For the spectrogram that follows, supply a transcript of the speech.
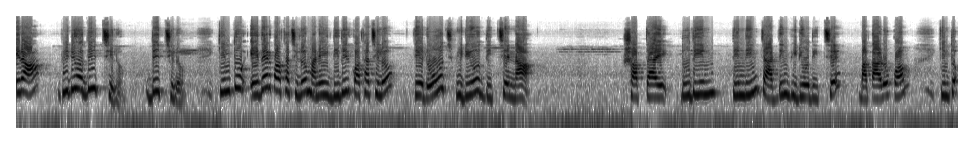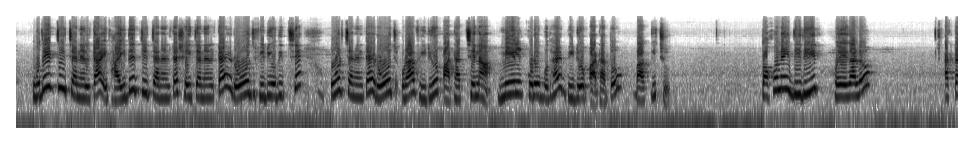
এরা ভিডিও দিচ্ছিল দিচ্ছিল। কিন্তু এদের কথা ছিল মানে এই দিদির কথা ছিল যে রোজ ভিডিও দিচ্ছে না। সপ্তাহে দুদিন তিন দিন চার দিন ভিডিও দিচ্ছে, বা তারও কম। কিন্তু ওদের যে চ্যানেলটা এই ভাইদের যে চ্যানেলটা সেই চ্যানেলটায় রোজ ভিডিও দিচ্ছে। ওর চ্যানেলটায় রোজ ওরা ভিডিও পাঠাচ্ছে না। মেল করে বোধহয় ভিডিও পাঠাতো, বা কিছু। তখন এই দিদির হয়ে গেল একটা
